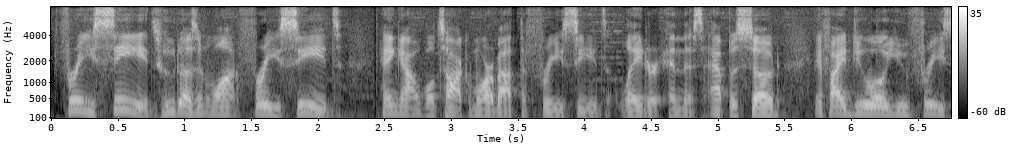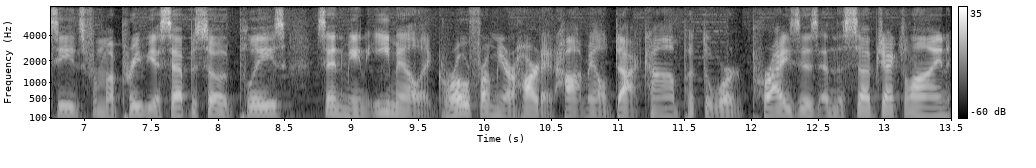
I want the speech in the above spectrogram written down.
free seeds. Who doesn't want free seeds? Hang out, we'll talk more about the free seeds later in this episode. If I do owe you free seeds from a previous episode, please send me an email at growfromyourheart at hotmail.com. Put the word prizes in the subject line.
